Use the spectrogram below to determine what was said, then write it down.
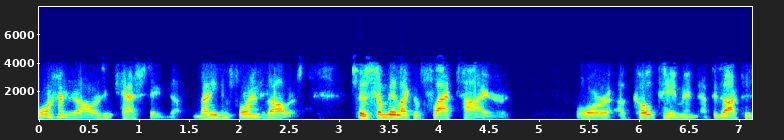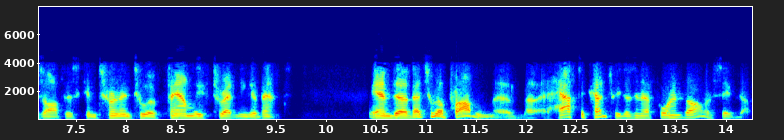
$400 in cash saved up, not even $400. So something like a flat tire or a copayment at the doctor's office can turn into a family threatening event. And uh, that's a real problem. Uh, uh half the country doesn't have $400 saved up.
